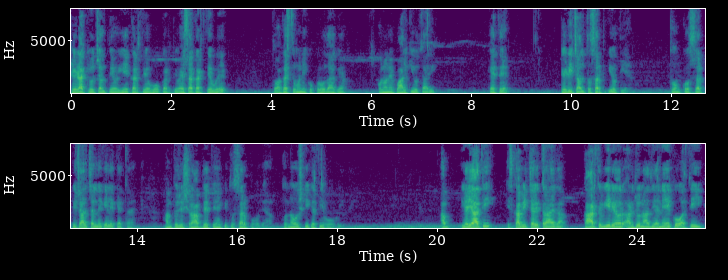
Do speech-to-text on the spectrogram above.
टेढ़ा क्यों चलते हो, ये करते हो, वो करते हो, ऐसा करते हुए तो अगस्त मुनि को क्रोध आ गया। उन्होंने पालकी उतारी। कहते, टेढ़ी चाल तो सर्प की होती है। तो हमको सर्प की चाल चलने के लिए कहता है। हम तुझे श्राप देते हैं कि तू सर्प हो जा। तो नवश की गति वो हुई थी। अब ययाति, इसका भी चरित्र आएगा। कार्तवीर्य और अर्जुन आदि अनेकों अति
